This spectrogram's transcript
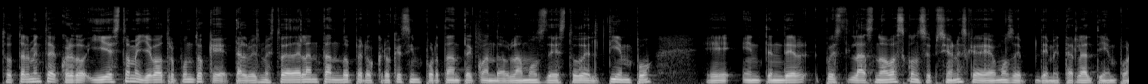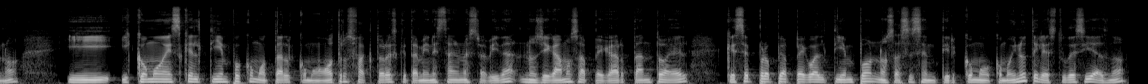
Totalmente de acuerdo. Y esto me lleva a otro punto que tal vez me estoy adelantando, pero creo que es importante cuando hablamos de esto del tiempo, eh, entender pues las nuevas concepciones que debemos de, de meterle al tiempo, ¿no? Y, y, cómo es que el tiempo como tal, como otros factores que también están en nuestra vida, nos llegamos a pegar tanto a él que ese propio apego al tiempo nos hace sentir como, como inútiles. Tú decías, ¿no?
